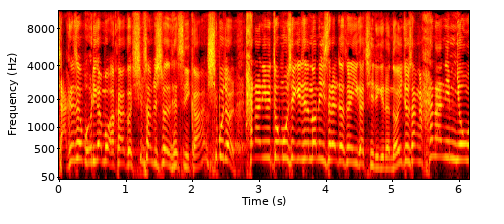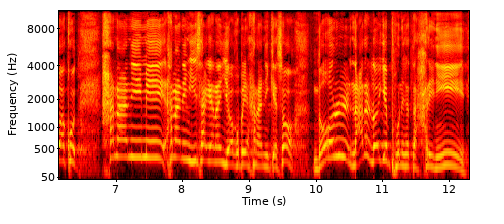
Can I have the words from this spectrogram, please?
자, 그래서 우리가 뭐 아까 그 13절 14절 했으니까 15절 하나님이 또 모세에게 이르 너는 이스라엘 자손에 이같이 이르기를 너희 조상 하나님 여호와 곧 하나님의 하나님 이삭이 하나님 야곱의 하나님께서 너를 나를 너에게 보내셨다 하리니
